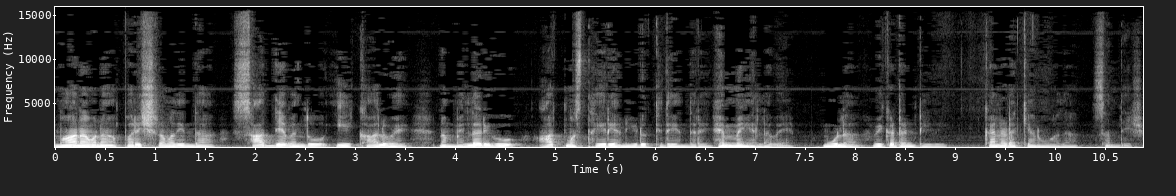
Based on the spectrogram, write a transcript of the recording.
ಮಾನವನ ಪರಿಶ್ರಮದಿಂದ ಸಾಧ್ಯವೆಂದು ಈ ಕಾಲುವೆ ನಮ್ಮೆಲ್ಲರಿಗೂ ಆತ್ಮಸ್ಥೈರ್ಯ ನೀಡುತ್ತಿದೆ ಎಂದರೆ ಹೆಮ್ಮೆಯಲ್ಲವೇ? ಮೂಲ ವಿಕಟನ್ ಟಿವಿ, ಕನ್ನಡಕ್ಕೆ ಅನುವಾದ, ಸಂದೇಶ.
